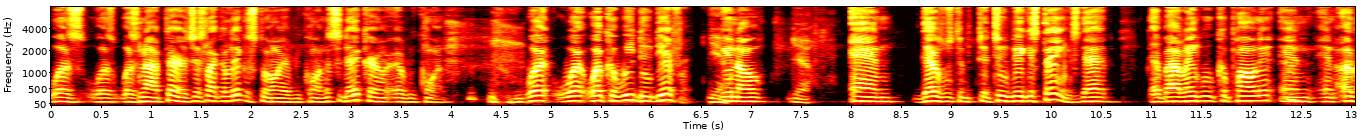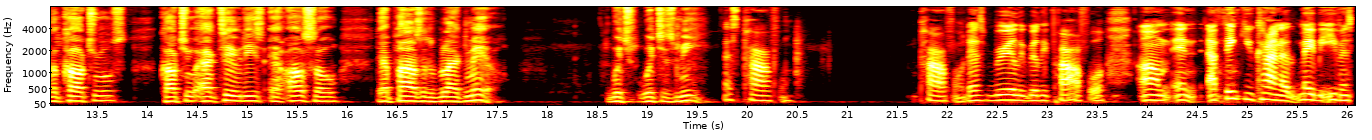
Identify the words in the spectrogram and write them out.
was was was not there it's just like a liquor store on every corner it's a daycare on every corner what what what could we do different Yeah. you know Yeah. and that was the, the two biggest things that that bilingual component and and other culturals cultural activities and also that positive black male which which is me That's powerful. Powerful. That's really, really powerful. Um, and I think you kind of maybe even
